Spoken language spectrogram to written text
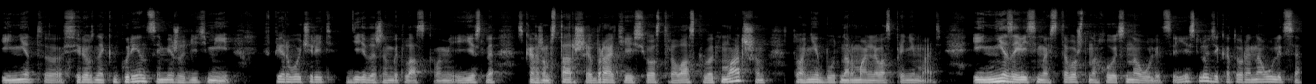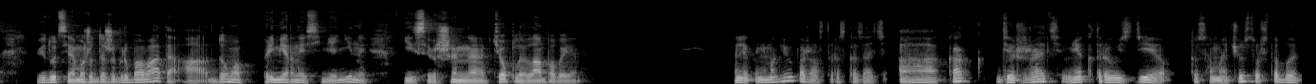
и нет э, серьезной конкуренции между детьми, в первую очередь дети должны быть ласковыми. И если, скажем, старшие братья и сестры ласковы к младшим, то они будут нормально воспринимать. И вне зависимости от того, что находится на улице. Есть люди, которые на улице ведут себя, может, даже грубовато, а дома примерные семьянины и совершенно теплые, ламповые Олег, вы не могли бы, пожалуйста, рассказать, а как держать в некоторой узде то самое чувство, чтобы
